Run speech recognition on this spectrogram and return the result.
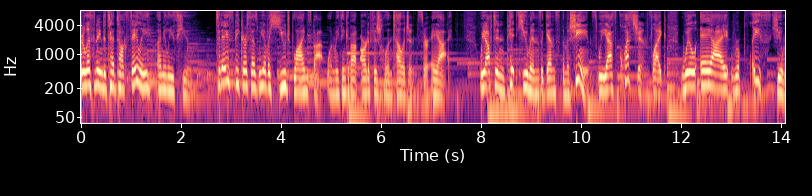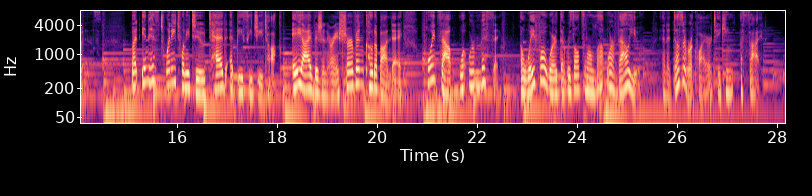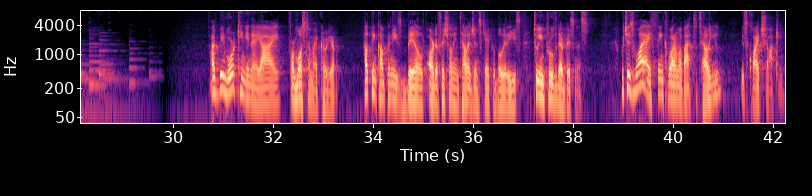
You're listening to TED Talks Daily. I'm Elise Hu. Today's speaker says we have a huge blind spot when we think about artificial intelligence or AI. We often pit humans against the machines. We ask questions like Will AI replace humans? But in his 2022 TED at BCG talk, AI visionary Shervin Khodabandeh points out what we're missing a way forward that results in a lot more value, and it doesn't require taking a side. I've been working in AI for most of my career, helping companies build artificial intelligence capabilities to improve their business. Which is why I think what I'm about to tell you is quite shocking.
